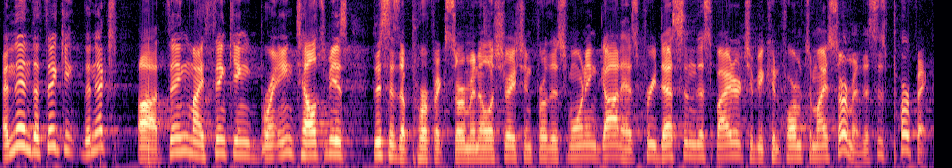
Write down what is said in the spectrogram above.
And then the thinking, the next uh, thing my thinking brain tells me is, this is a perfect sermon illustration for this morning. God has predestined the spider to be conformed to my sermon. This is perfect.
